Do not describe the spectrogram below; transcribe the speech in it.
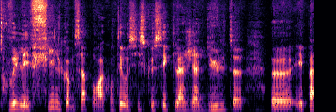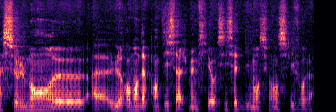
trouver les fils comme ça pour raconter aussi ce que c'est que l'âge adulte euh, et pas seulement euh, le roman d'apprentissage, même s'il y a aussi cette dimension dans ce livre-là.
